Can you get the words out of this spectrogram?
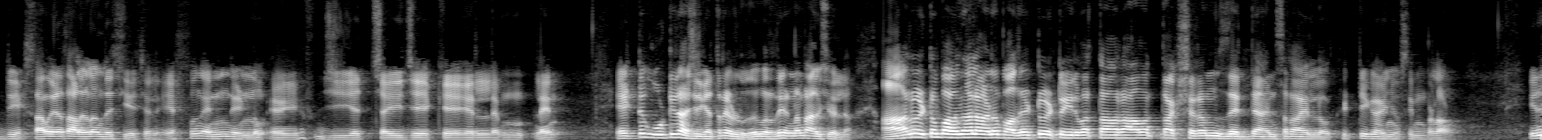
ഇത് എക്സാം എഴുതാത്ത ആളുകൾ എന്താ ചെയ്യുക വെച്ചാൽ എഫ് എൻ എണ്ണും? F G H I J K L M N എട്ട് കൂട്ടിയിട്ട് ശരിക്കും അത്രേ ഉള്ളൂ. ഇത് വെറുതെ എണ്ണേണ്ട ആവശ്യമില്ല. ആറും എട്ടും പതിനാലാണ്. പതിനെട്ടും എട്ടും ഇരുപത്താറാമത്തെ അക്ഷരം സെഡ് ആൻസർ ആയല്ലോ. കിട്ടിക്കഴിഞ്ഞു സിമ്പിളാണ് ഇത്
